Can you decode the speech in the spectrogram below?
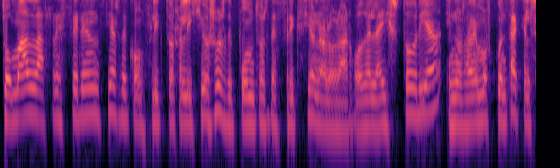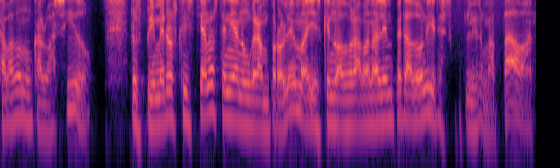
tomad las referencias de conflictos religiosos, de puntos de fricción a lo largo de la historia y nos daremos cuenta que el sábado nunca lo ha sido. Los primeros cristianos tenían un gran problema y es que no adoraban al emperador y les, mataban.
